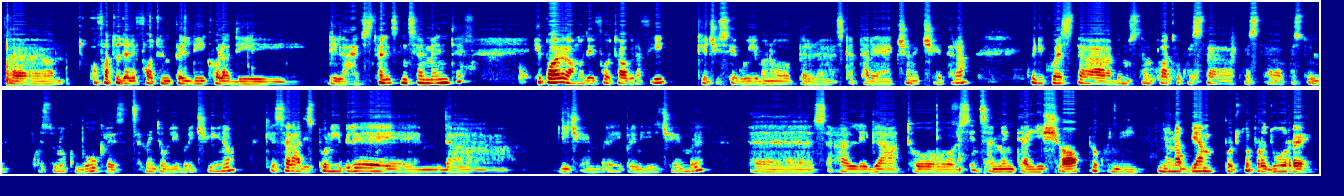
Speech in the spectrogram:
eh, ho fatto delle foto in pellicola di, di lifestyle essenzialmente e poi avevamo dei fotografi che ci seguivano per scattare action, eccetera. Quindi questa, abbiamo stampato questa, questa, questo, questo lookbook, essenzialmente un libricino, che sarà disponibile da dicembre, i primi di dicembre. Eh, sarà legato essenzialmente agli shop, quindi non abbiamo potuto produrre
